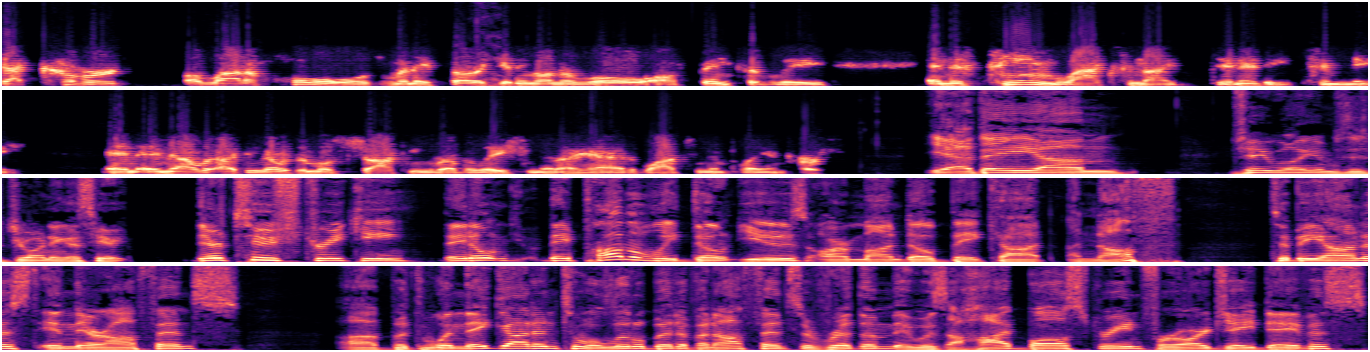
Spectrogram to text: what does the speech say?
that covered a lot of holes when they started getting on the roll offensively. And this team lacks an identity to me. And and that, I think that was the most shocking revelation that I had watching them play in person. Yeah, they um, Jay Williams is joining us here. They're too streaky. They don't. They probably don't use Armando Bacot enough, to be honest, in their offense. Uh, but when they got into a little bit of an offensive rhythm, it was a high ball screen for R.J. Davis,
